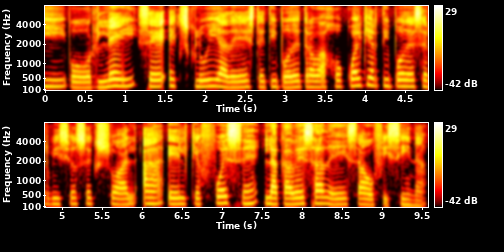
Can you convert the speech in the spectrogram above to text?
y por ley se excluía de este tipo de trabajo cualquier tipo de servicio sexual a el que fuese la cabeza de esa oficina.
